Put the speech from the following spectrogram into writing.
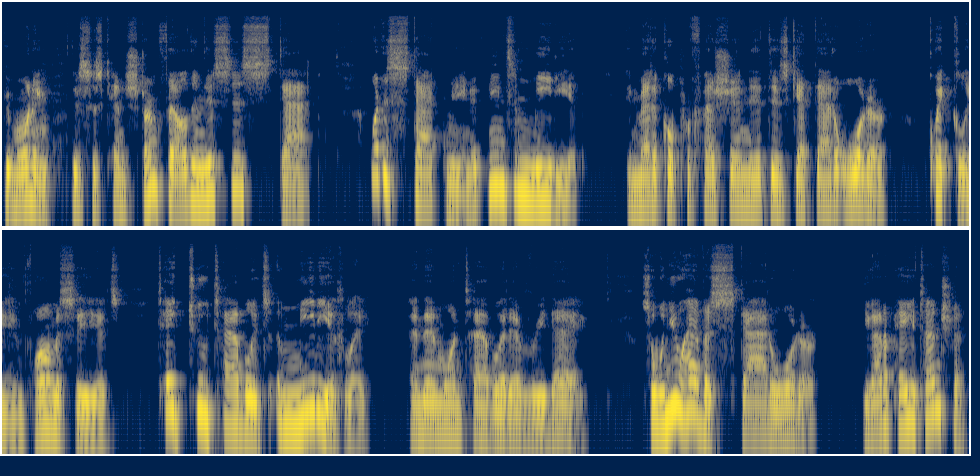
Good morning. This is Ken Sternfeld, and this is STAT. What does STAT mean? It means immediate. In medical profession, it is get that order quickly. In pharmacy, it's take two tablets immediately and then one tablet every day. So when you have a STAT order, you got to pay attention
